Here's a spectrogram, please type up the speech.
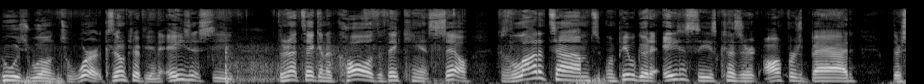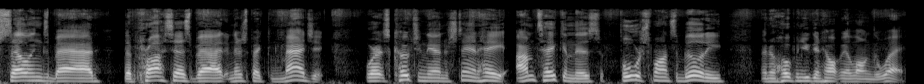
who was willing to work. Because I don't care if you're an agency, they're not taking the calls if they can't sell. Because a lot of times when people go to agencies because their offer's bad, their selling's bad, the process bad, and they're expecting magic. Whereas coaching, they understand, hey, I'm taking this full responsibility and I'm hoping you can help me along the way.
